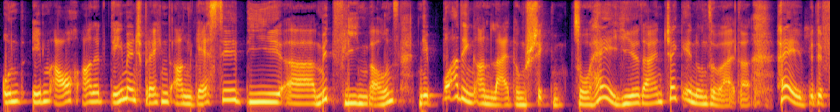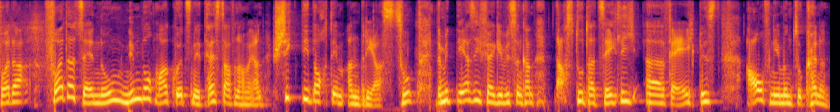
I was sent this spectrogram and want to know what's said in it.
und eben auch an, dementsprechend an Gäste, die äh, mitfliegen bei uns, eine Boarding-Anleitung schicken. So, hey, hier dein Check-in und so weiter. Hey, bitte vor der, vor der Sendung nimm doch mal kurz eine Testaufnahme an, schick die doch dem Andreas zu, damit der sich vergewissern kann, dass du tatsächlich äh, fähig bist, aufnehmen zu können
